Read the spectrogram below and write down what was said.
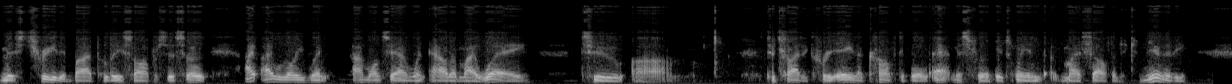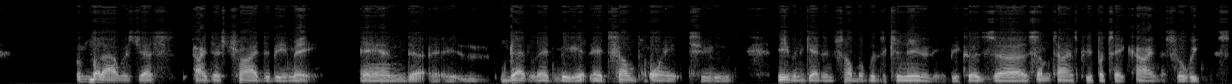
mistreated by police officers. So I, I really went. I won't say I went out of my way to um, to try to create a comfortable atmosphere between myself and the community. But I was just I just tried to be me, and uh, that led me at, at, some point to even get in trouble with the community because uh, sometimes people take kindness for weakness.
